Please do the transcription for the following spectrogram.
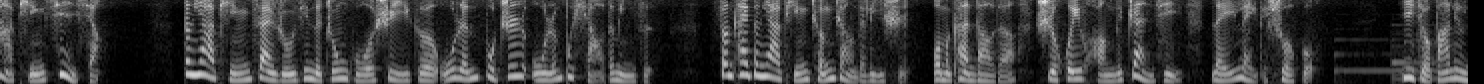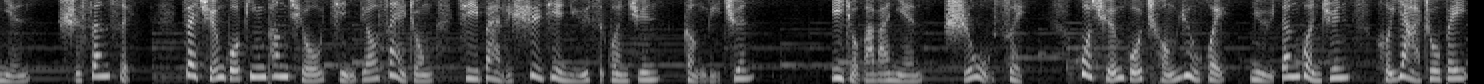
亚平现象，邓亚萍在如今的中国是一个无人不知、无人不晓的名字。翻开邓亚萍成长的历史，我们看到的是辉煌的战绩、累累的硕果。一九八六年，十三岁，在全国乒乓球锦标赛中击败了世界女子冠军耿丽娟。一九八八年，十五岁，获全国成运会。女单冠军和亚洲杯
